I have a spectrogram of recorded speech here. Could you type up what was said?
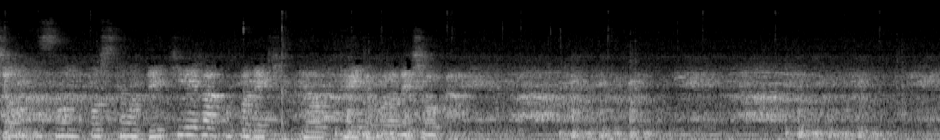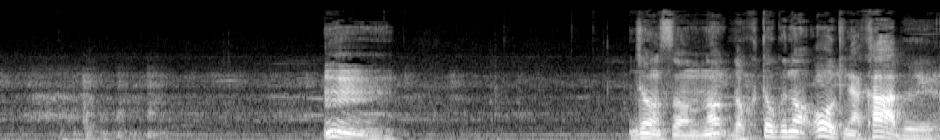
ジョンソンとしてもできればここで切っておきたいところでしょうかうん。ジョンソンの独特の大きなカーブ。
